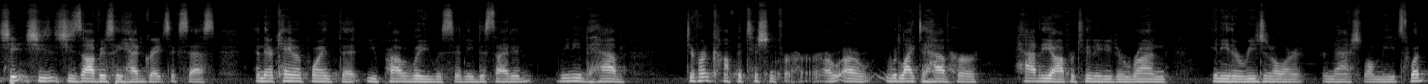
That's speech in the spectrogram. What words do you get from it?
She, she, she's obviously had great success. And there came a point that you probably, with Sydney, decided we need to have different competition for her, or, or would like to have her have the opportunity to run in either regional or, or national meets. What,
